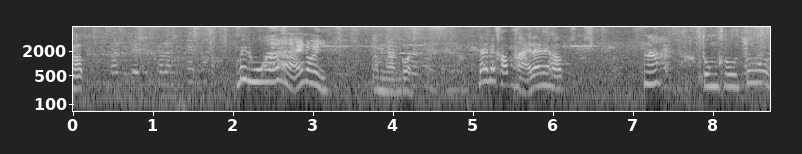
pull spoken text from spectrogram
ครับ มันเป็นคอลลาเจนหรือเปล่าไม่รู้ฮะหายหน่อยทำงานก่อน ได้ไหมครับหายได้ไหมครับ นะ ตรงเคาน์เตอร์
